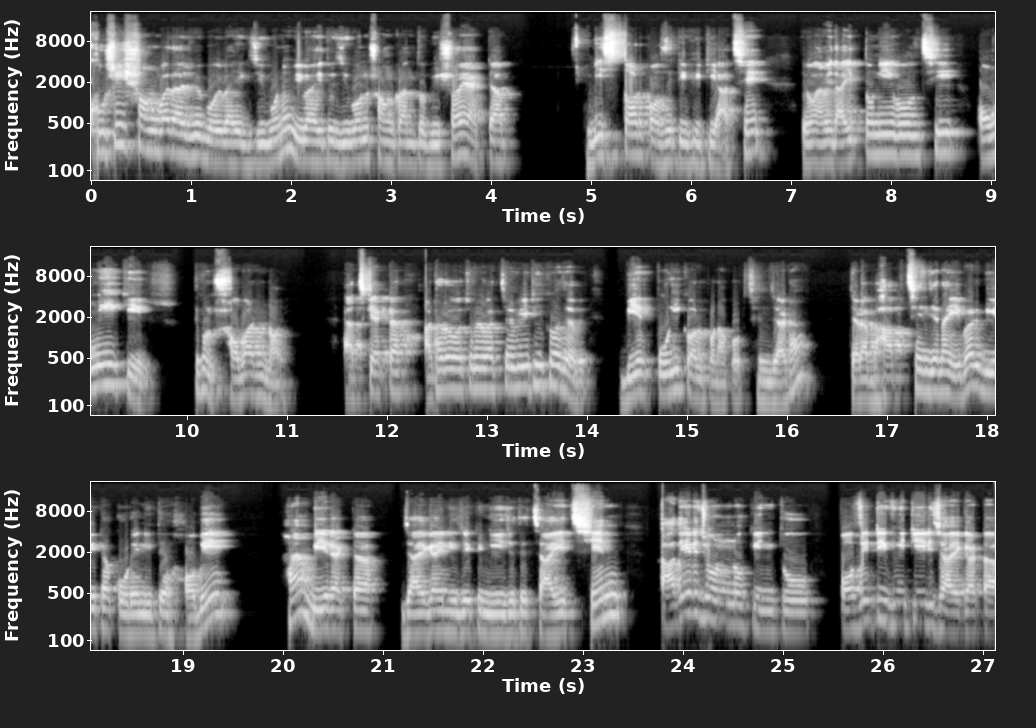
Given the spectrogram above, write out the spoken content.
খুশির সংবাদ আসবে বৈবাহিক জীবনে। বিবাহিত জীবন সংক্রান্ত বিষয়ে একটা বিস্তর পজিটিভিটি আছে এবং আমি দায়িত্ব নিয়ে বলছি, অনেকের, দেখুন, সবার নয়। আজকে একটা আঠারো বছরের বাচ্চার বিয়ে ঠিক হয়ে যাবে। বিয়ের পরিকল্পনা করছেন যারা যারা ভাবছেন যে না, এবার বিয়েটা করে নিতে হবে। হ্যাঁ বিয়ের একটা জায়গায় নিজেকে নিয়ে যেতে চাইছেন, তাদের জন্য কিন্তু পজিটিভিটির জায়গাটা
